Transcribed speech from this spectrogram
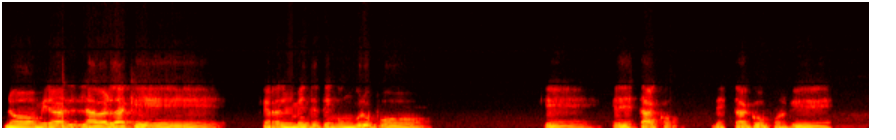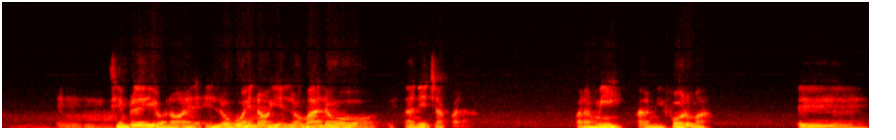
No, mira, la verdad que que realmente tengo un grupo que, destaco, destaco porque eh, siempre digo, ¿no? En, lo bueno y en lo malo están hechas para, para mí, para mi forma. Eh,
